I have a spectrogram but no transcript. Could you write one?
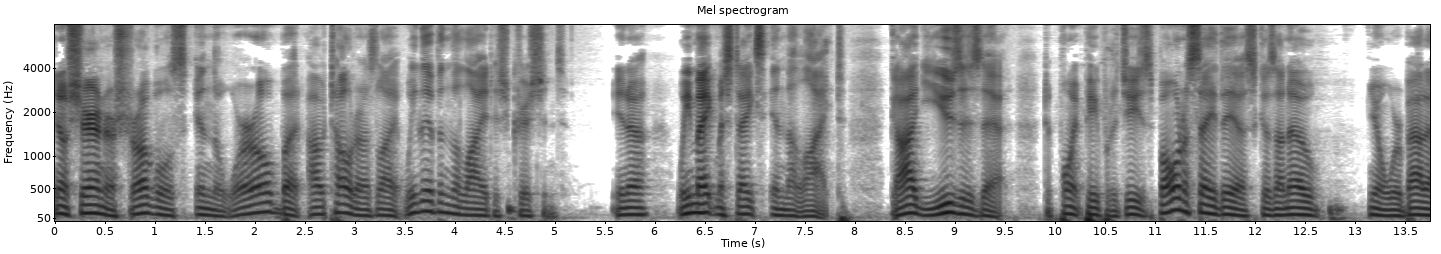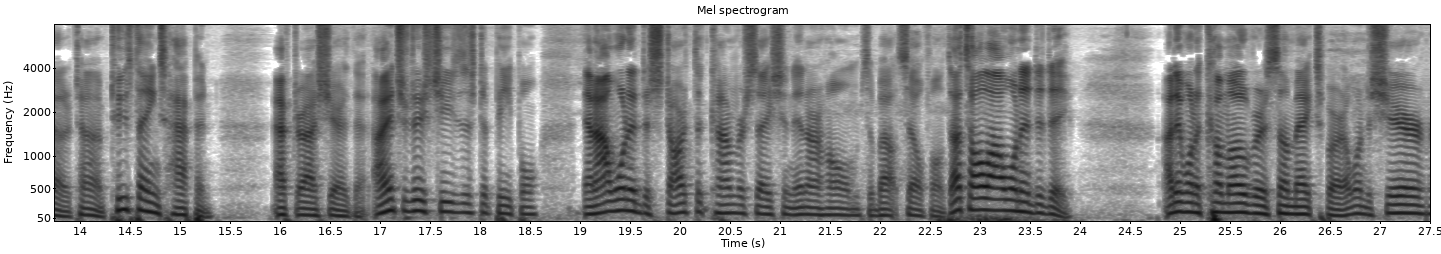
you know, sharing our struggles in the world. But I told her I was like, we live in the light as Christians. You know, we make mistakes in the light. God uses that to point people to Jesus. But I want to say this because I know, you know, we're about out of time. Two things happened after I shared that. I introduced Jesus to people, and I wanted to start the conversation in our homes about cell phones. That's all I wanted to do. I didn't want to come over as some expert. I wanted to share,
